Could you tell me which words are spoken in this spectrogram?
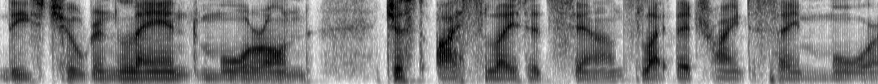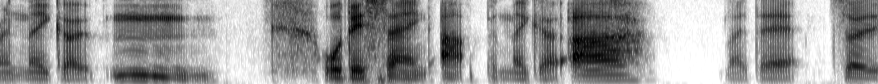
these children land more on just isolated sounds, like they're trying to say more and they go mm, or they're saying up and they go ah, like that. So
